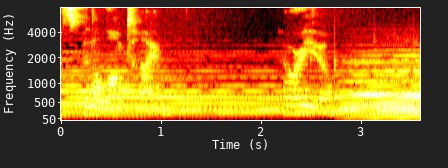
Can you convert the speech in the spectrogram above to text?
It's been a long time. How are you?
